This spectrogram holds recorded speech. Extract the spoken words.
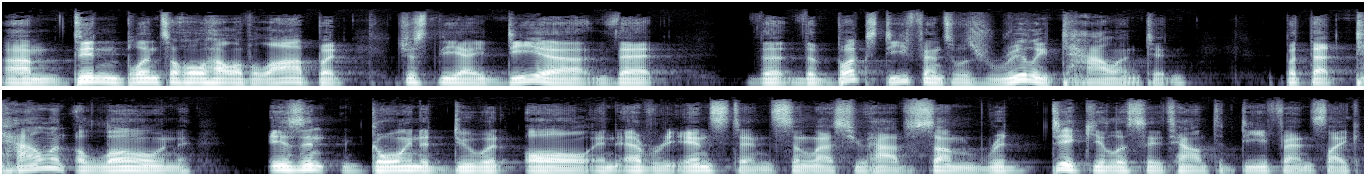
Um, didn't blitz a whole hell of a lot, but just the idea that the the Bucs defense was really talented, but that talent alone isn't going to do it all in every instance unless you have some ridiculously talented defense, like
